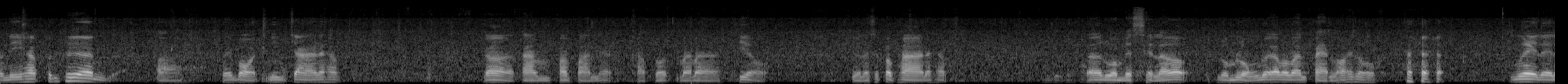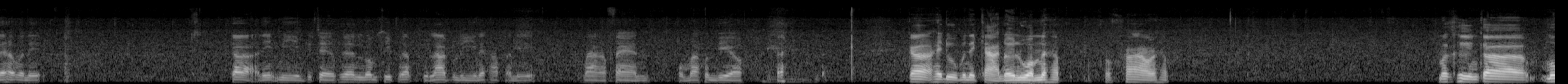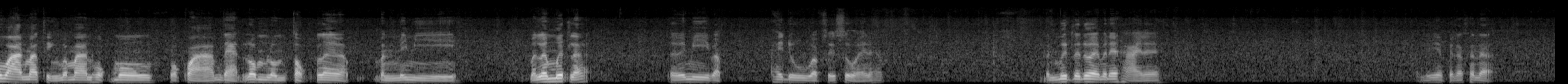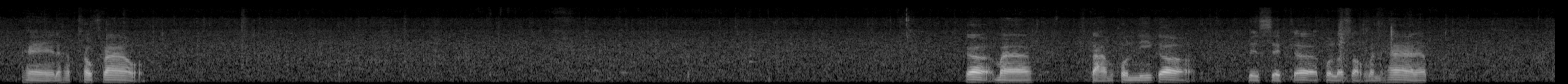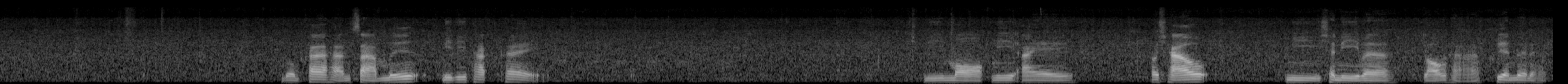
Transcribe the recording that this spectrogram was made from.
วันนี้ครับเพื่อนๆในบอร์ดนินจานะครับ ก็ตามความฝันนะขับรถมามาเที่ยวเขื่อนรัชประภานะครับก็รวมเบ็ดเสร็จแล้วรวมหลงด้วยก็ประมาณ800โล เมื่อยเลยนะครับวันนี้ ก็อันนี้มีไปเจอเพื่อนร่วมทริปนะครับอยู่ราชบุรีนะครับ อันนี้มากับแฟนผมมาคนเดียว ก็ให้ดูบรรยากาศโดยรวมนะครับคร่าวๆนะครับ มื่อคืนก็เมื่อวานมาถึงประมาณหกโมงกว่าๆแดดร่มลมตกเลยแบบมันไม่มี มันเริ่มมืดแล้วเลยไม่มีแบบให้ดูแบบสวยๆนะครับ มันมืดแล้วด้วยไม่ได้ถ่ายเลยอันนี้เป็นลักษณะแพรนะครับคร่าวๆก็มาสามคนนี้ก็ เบ็ดเสร็จก็คนละสองพันห้านะครับ รวมค่าอาหารสามมื้อ มีที่พักให้ มีหมอก มีไอเช้าเช้า มีชะนีมาร้องหาเพื่อนด้วยนะครับ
